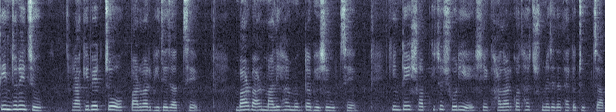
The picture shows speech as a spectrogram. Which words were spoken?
তিনজনেই চুপ। রাকিবের চোখ বারবার ভিজে যাচ্ছে। বারবার মালিহার মুখটা ভেসে উঠছে। কিন্তু এই সব কিছু সরিয়ে সে খালার কথা শুনে যেতে থাকে চুপচাপ।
